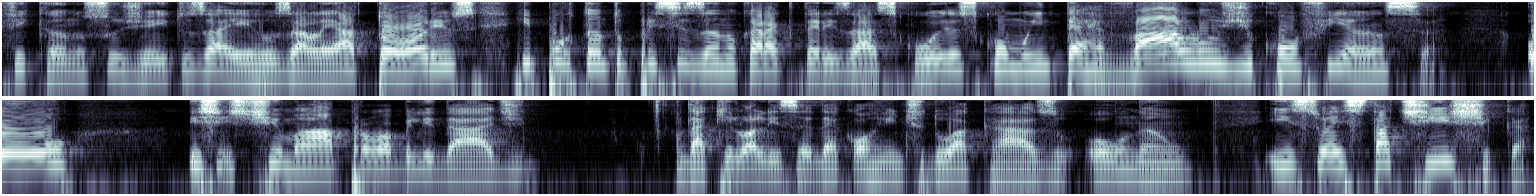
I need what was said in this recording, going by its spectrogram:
ficando sujeitos a erros aleatórios e, portanto, precisando caracterizar as coisas como intervalos de confiança ou estimar a probabilidade daquilo ali ser decorrente do acaso ou não. Isso é estatística,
